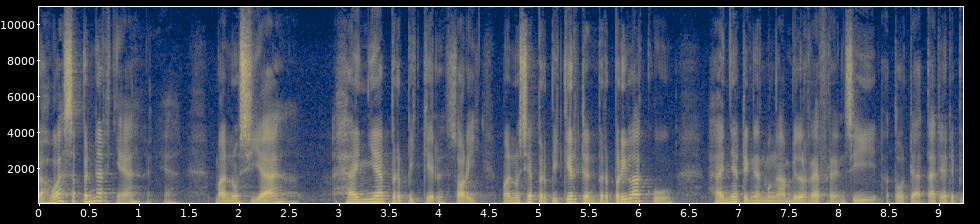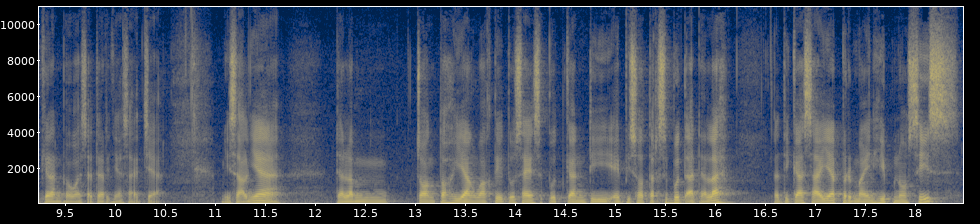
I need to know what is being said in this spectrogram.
bahwa sebenarnya ya manusia hanya berpikir, sorry, manusia berpikir dan berperilaku hanya dengan mengambil referensi atau data dari pikiran bawah sadarnya saja. Misalnya, dalam contoh yang waktu itu saya sebutkan di episode tersebut adalah ketika saya bermain hipnosis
